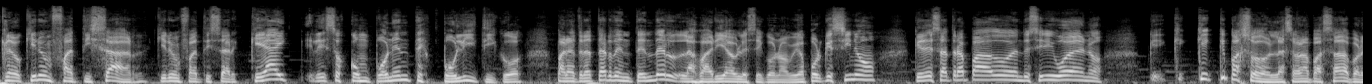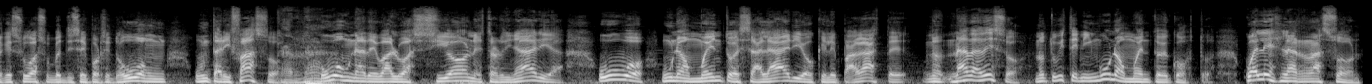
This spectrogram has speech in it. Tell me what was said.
claro, quiero enfatizar, quiero enfatizar que hay esos componentes políticos para tratar de entender las variables económicas, porque si no, quedes atrapado en decir, y bueno, ¿qué, qué- qué- qué pasó la semana pasada para que subas un 26%? ¿Hubo un, un tarifazo? ¿Hubo una devaluación extraordinaria? ¿Hubo un aumento de salario que le pagaste? No, nada de eso, no tuviste ningún aumento de costos. ¿Cuál es la razón?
